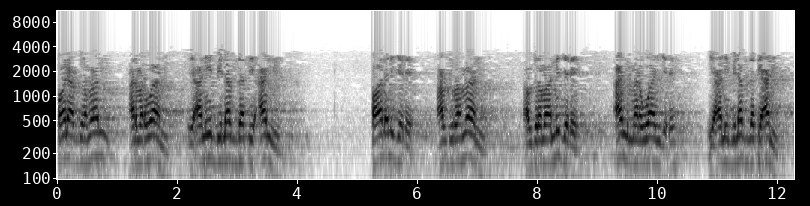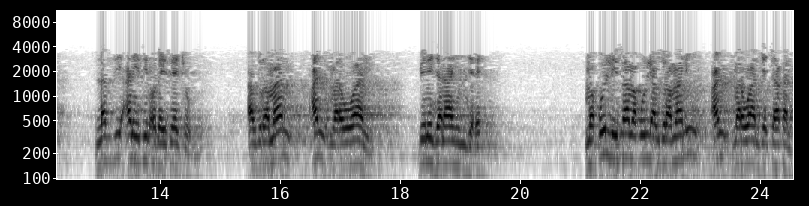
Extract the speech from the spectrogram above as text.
قال عبد الرحمن عن مروان يعني بلفظة عن. قال نجري عبد الرحمن عبد الرحمن نجري عن مروان جري يعني بلفظة عن. لفظي عنيتين أديسيتشو عبد الرحمن عن مروان. بن جناه جري مقول لي سا مقول لعبد الرحمن عن مروان جتشاكنا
